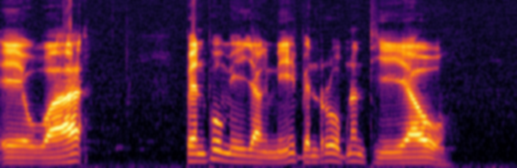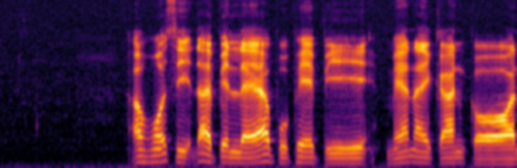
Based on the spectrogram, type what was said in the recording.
เอวะ เป็นผู้มีอย่างนี้เป็นรูปนั่นเทียวอาหัวสิได้เป็นแล้วปุเพปี แม้ในการก่อน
